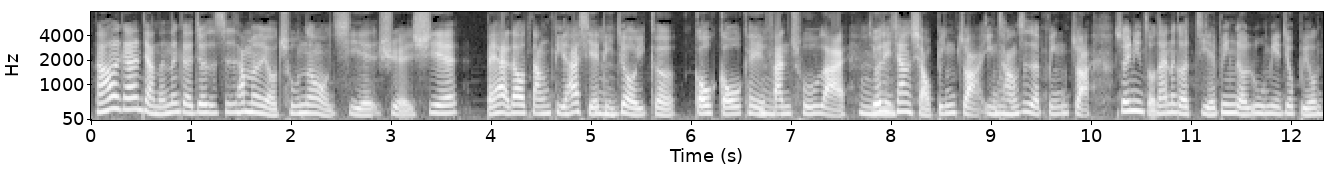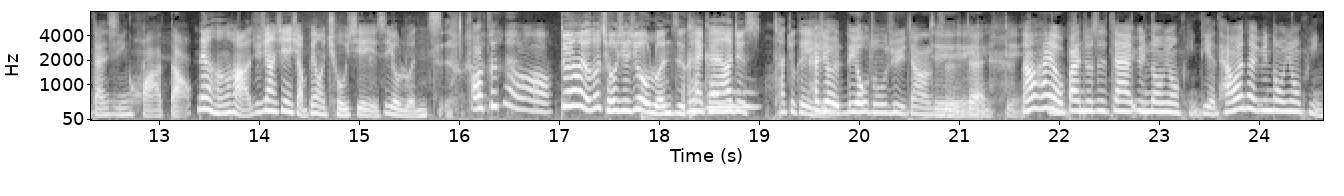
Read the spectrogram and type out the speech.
然后刚刚讲的那个就是他们有出那种鞋雪靴，北海道当地它鞋底就有一个。勾勾可以翻出来，嗯、有点像小冰爪，隐、嗯、藏式的冰爪，所以你走在那个结冰的路面就不用担心滑倒。那个很好，就像现在小朋友球鞋也是有轮子哦，真的哦。对啊，有的球鞋就有轮子，开开它就它就可以，它就溜出去这样子。对然后还有办就是在运动用品店，嗯、台湾的运动用品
